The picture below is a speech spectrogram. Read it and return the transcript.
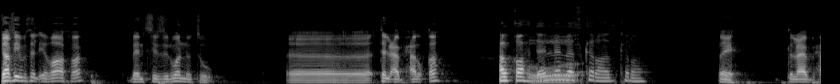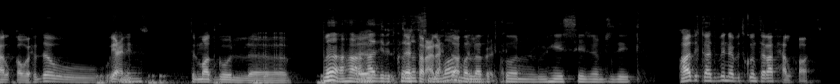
كان في مثل إضافة بين season 1 و 2 أه... تلعب حلقة حلقة واحدة الا و- لا أذكرها أذكرها. إيه. تلعب حلقة واحدة ويعني. مثل ما تقول آه، ما ها هذه بتكون تأثر نفس على النظام ولا. بتكون هي ال season الجديد؟ هذه كاتبينها بتكون ثلاث حلقات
